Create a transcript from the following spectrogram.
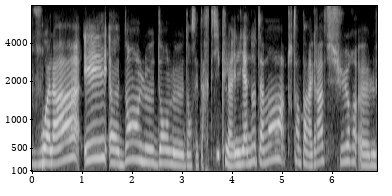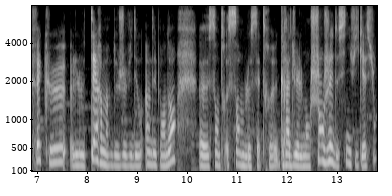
Voilà, et euh, dans, le, dans, le, dans cet article, il y a notamment tout un paragraphe sur euh, le fait que le terme de jeu vidéo indépendant semble s'être graduellement changé de signification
